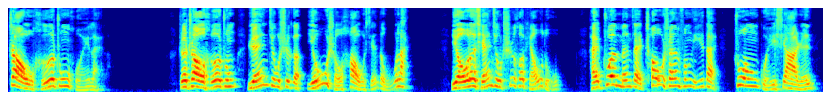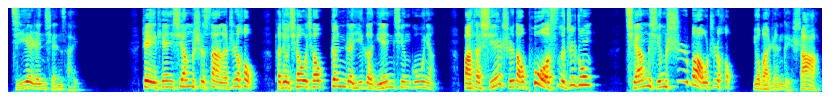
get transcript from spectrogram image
赵和忠回来了。这赵和忠原就是个游手好闲的无赖，有了钱就吃喝嫖赌，还专门在超山峰一带装鬼吓人、劫人钱财。这天乡试散了之后，他就悄悄跟着一个年轻姑娘，把她挟持到破寺之中，强行施暴之后，又把人给杀了。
